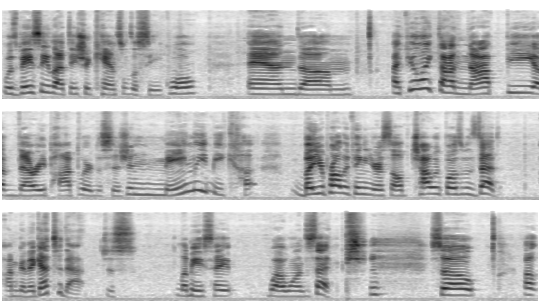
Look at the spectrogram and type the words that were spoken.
was basically that they should cancel the sequel. And um, I feel like that not be a very popular decision, mainly because. But you're probably thinking to yourself, Chadwick Boseman's dead. I'm gonna get to that. Just let me say what I wanted to say. so, oh,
